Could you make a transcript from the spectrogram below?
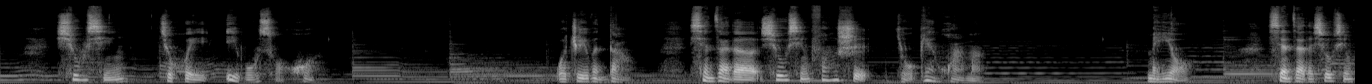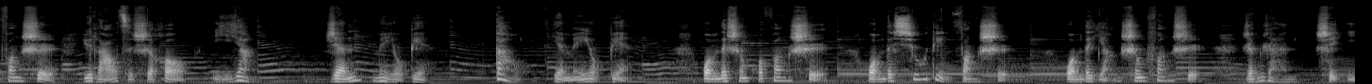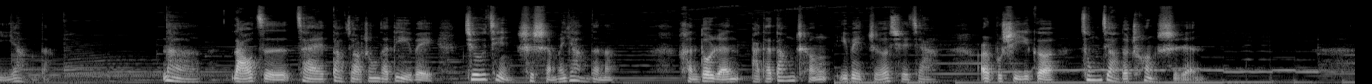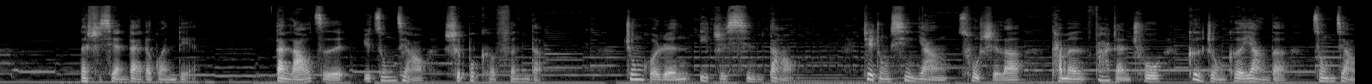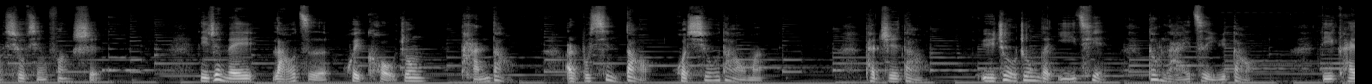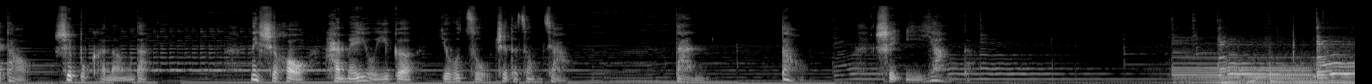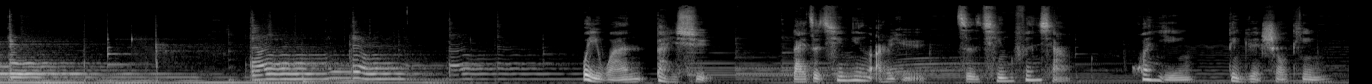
修行就会一无所获。我追问道。现在的修行方式有变化吗？没有，现在的修行方式与老子时候一样，人没有变，道也没有变，我们的生活方式、我们的修定方式、我们的养生方式仍然是一样的。那老子在道教中的地位究竟是什么样的呢？很多人把他当成一位哲学家。而不是一个宗教的创始人。那是现代的观点，但老子与宗教是不可分的。中国人一直信道，这种信仰促使了他们发展出各种各样的宗教修行方式。你认为老子会口中谈道而不信道或修道吗？他知道宇宙中的一切都来自于道，离开道是不可能的。那时候还没有一个有组织的宗教，但道是一样的。未完待续，来自清音耳语子清分享，欢迎订阅收听。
